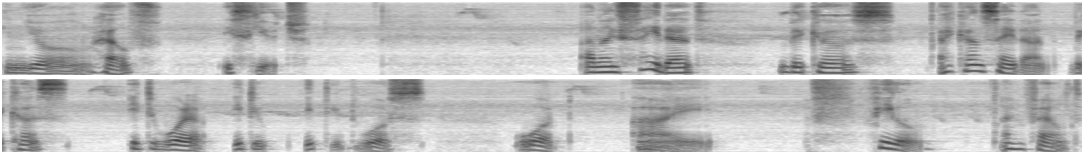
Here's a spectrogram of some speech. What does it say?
in your health is huge. And I say that because I can say that because it were it it, it was what I feel and felt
